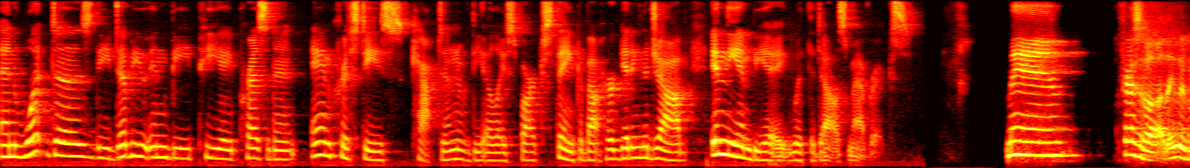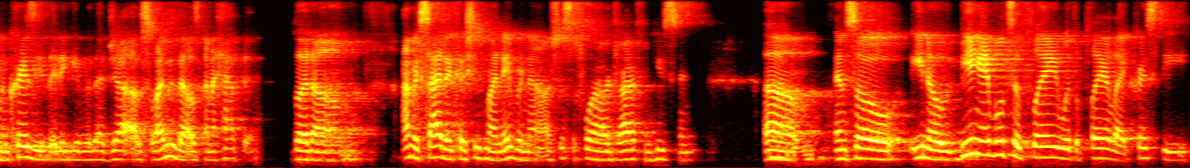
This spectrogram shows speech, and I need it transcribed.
And what does the WNBPA president and Kristi's captain of the LA Sparks think about her getting the job in the NBA with the Dallas Mavericks? Man, first of all, they would have been crazy if they didn't give her that job. So I knew that was going to happen. But um, I'm excited because she's my neighbor now. It's just a four hour drive from Houston. Um, and so, you know, being able to play with a player like Kristi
